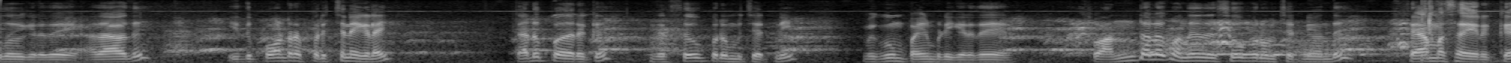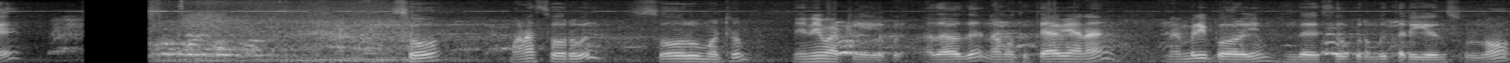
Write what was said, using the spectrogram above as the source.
உதவுகிறது. அதாவது இது போன்ற பிரச்சனைகளை தடுப்பதற்கு இந்த சிவப்பெரும்பு சட்னி மிகவும் பயன்படுகிறது. ஸோ அந்தளவுக்கு வந்து இந்த சிவப்பெரும்பு சட்னி வந்து ஃபேமஸாக இருக்குது ஸோ மனசோர்வு சோர்வு மற்றும் நினைவாற்றல் இழப்பு அதாவது நமக்கு தேவையான மெமரி பவரையும் இந்த சிவப்பெரும்பு தருகிறதுன்னு சொல்லும்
